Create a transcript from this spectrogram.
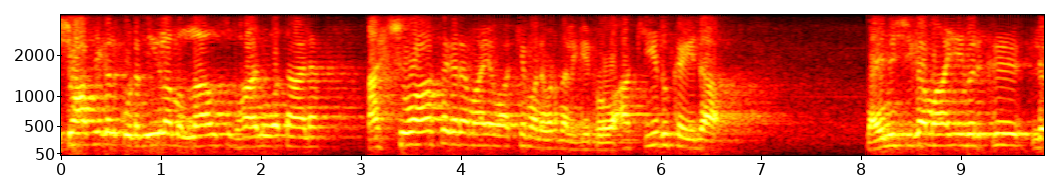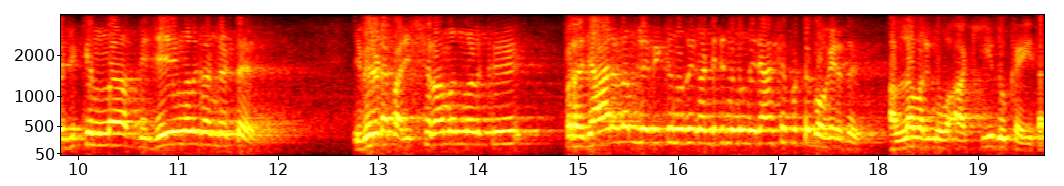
വിശ്വാസികൾക്കുടനീളം അള്ളാഹു സുബാനുവ താല ആശ്വാസകരമായ വാക്യമാണ് ഇവിടെ നൽകിയിട്ടുള്ളത്. അക്കീതു കൈത നൈമിഷികമായി ഇവർക്ക് ലഭിക്കുന്ന വിജയങ്ങൾ കണ്ടിട്ട് ഇവരുടെ പരിശ്രമങ്ങൾക്ക് പ്രചാരണം ലഭിക്കുന്നത് കണ്ടിട്ട് നിങ്ങൾ നിരാശപ്പെട്ടു പോകരുത്. അല്ല പറയുന്നു അഖീദു കൈത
